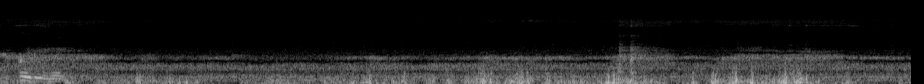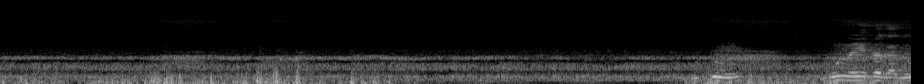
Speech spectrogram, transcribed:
చక్కగా ఉడికిపోయింది గుడ్డు నూనె వేయక కాదు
